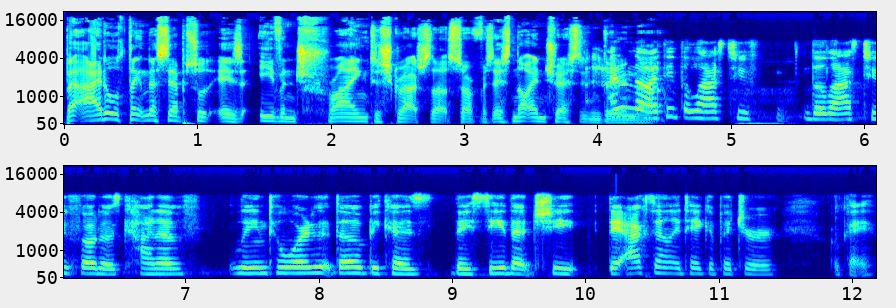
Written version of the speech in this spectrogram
but I don't think this episode is even trying to scratch that surface. It's not interested in doing I don't know. that. I think the last two the last two photos kind of lean toward it though because they see that she they accidentally take a picture. Okay,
